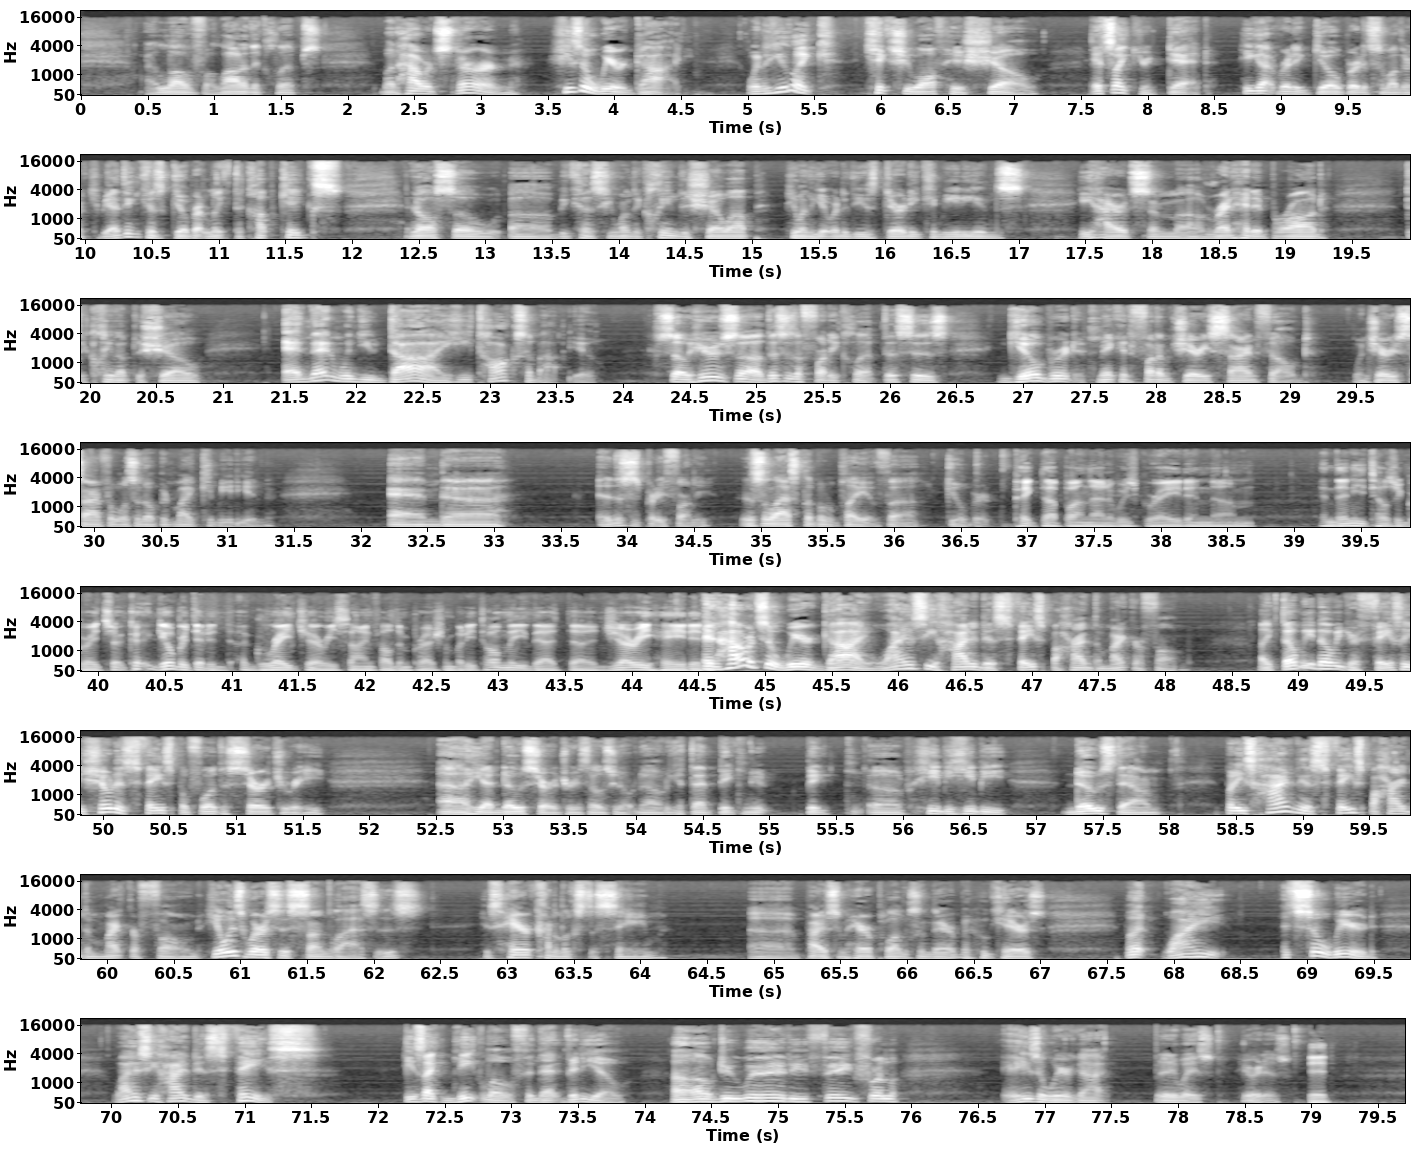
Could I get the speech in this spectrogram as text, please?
I love a lot of the clips. But Howard Stern, he's a weird guy. When he like kicks you off his show, it's like you're dead. He got rid of Gilbert and some other comedians. I think because Gilbert licked the cupcakes, and also uh, because he wanted to clean the show up. He wanted to get rid of these dirty comedians. He hired some uh, redheaded broad to clean up the show. And then when you die, he talks about you. So here's uh, this is a funny clip. This is Gilbert making fun of Jerry Seinfeld when Jerry Seinfeld was an open mic comedian, and, uh, and this is pretty funny. This is the last clip I'm gonna play of uh, Gilbert. Picked up on that. It was great, and um, and then he tells a great. So Gilbert did a, a great Jerry Seinfeld impression, but he told me that uh, Jerry hated. And Howard's a weird guy. Why is he hiding his face behind the microphone? Like, don't we know your face? He showed his face before the surgery. Uh, he had nose surgeries, those who don't know, to get that big, new, big uh, heebie heebie nose down. But he's hiding his face behind the microphone. He always wears his sunglasses. His hair kind of looks the same. Uh, probably some hair plugs in there, but who cares? But why? It's so weird. Why is he hiding his face? He's like Meatloaf in that video. I'll do anything for. Lo-. Yeah, he's a weird guy. But anyways, here it is. Did.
